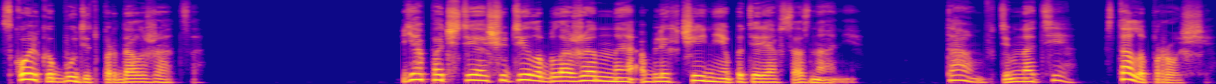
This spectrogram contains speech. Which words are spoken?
Сколько будет продолжаться? Я почти ощутила блаженное облегчение, потеряв сознание. Там, в темноте, стало проще.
